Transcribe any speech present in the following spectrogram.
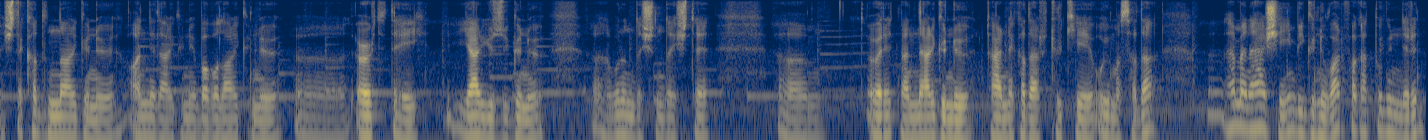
İşte kadınlar günü, anneler günü, babalar günü, e, Earth Day, yeryüzü günü. E, bunun dışında işte e, öğretmenler günü her ne kadar Türkiye'ye uymasa da hemen her şeyin bir günü var. Fakat bu günlerin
